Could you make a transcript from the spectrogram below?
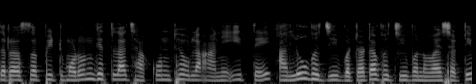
तर असं पीठ मळून घेतला झाकून ठेवला आणि इथे आलू भजी बटाटा भजी बनवायसाठी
